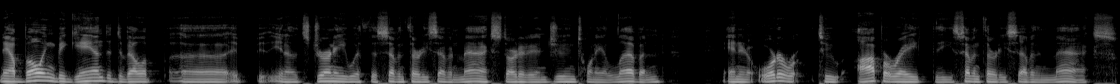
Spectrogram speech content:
Now, Boeing began to develop, uh, it, you know, its journey with the 737 MAX started in June 2011, And in order to operate the 737 MAX,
